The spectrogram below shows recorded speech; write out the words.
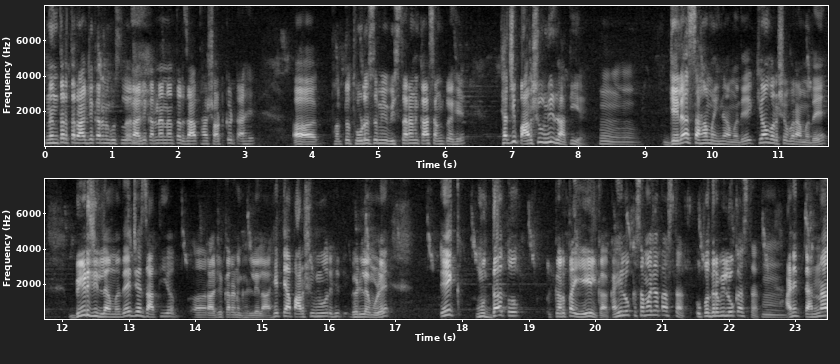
नंतर तर राजकारण घुसलं. राजकारणानंतर जात हा शॉर्टकट आहे. फक्त थोडंसं मी विस्तारण का सांगतोय हे? ह्याची पार्श्वभूमी जाती आहे. गेल्या सहा महिन्यामध्ये किंवा वर्षभरामध्ये बीड जिल्ह्यामध्ये जे जातीय राजकारण घडलेलं आहे त्या पार्श्वभूमीवर हे घडल्यामुळे एक मुद्दा तो करता येईल का काही लोक समाजात असतात उपद्रवी लोक असतात. आणि त्यांना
